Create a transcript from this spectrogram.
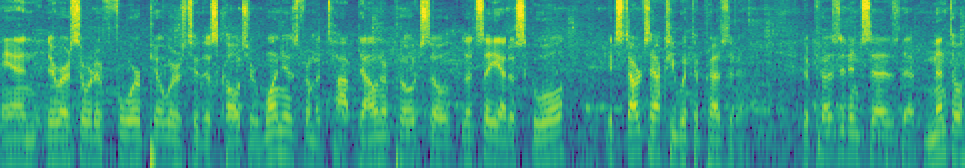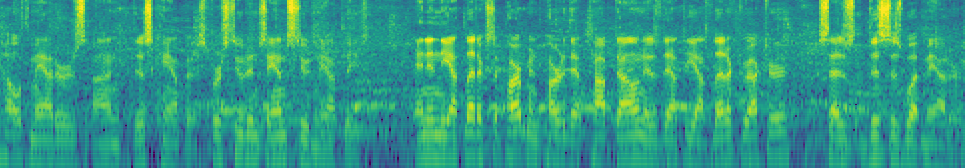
And there are sort of four pillars to this culture. One is from a top down approach. So let's say at a school, it starts actually with the president. The president says that mental health matters on this campus for students and student athletes. And in the athletics department, part of that top down is that the athletic director says this is what matters.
